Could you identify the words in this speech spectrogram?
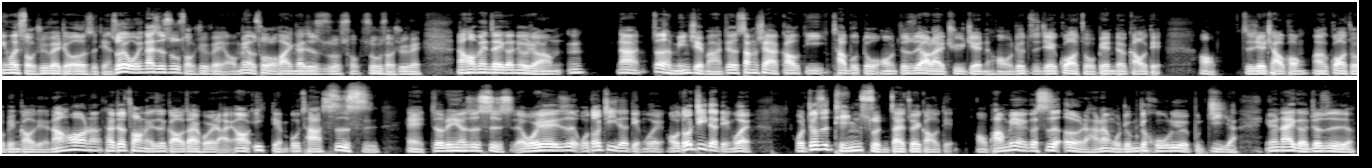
因为手续费就二十点，所以我应该是输手续费哦，没有错的话应该是输手输手续费。那后面这一根就讲，嗯，那这很明显嘛，就是上下高低差不多哦，就是要来区间的哦，我就直接挂左边的高点哦。直接敲空，啊挂左边高点，然后呢，他就创了一次高再回来，然后一点不差四十，哎，这边又是四十，我也是，我都记得点位，我都记得点位，我就是停损在最高点，哦，旁边有一个四二啦，那我就就忽略不计啊，因为那一个就是，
